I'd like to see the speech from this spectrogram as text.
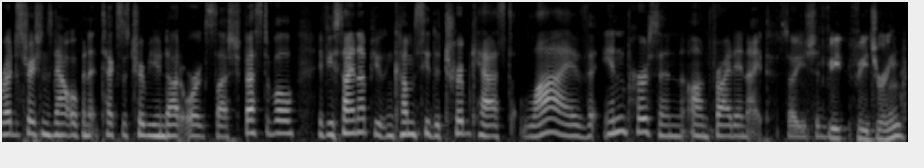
registration is now open at texastribune.org slash festival. If you sign up, you can come see the Tribcast live in person on Friday night. So you should Fe- featuring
